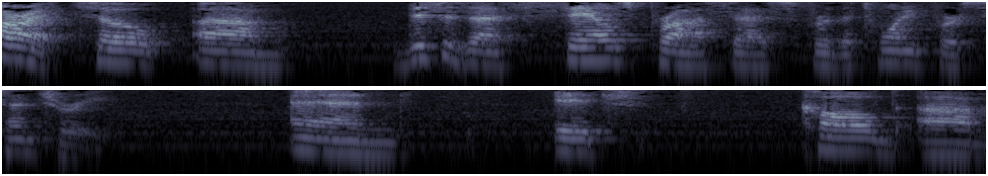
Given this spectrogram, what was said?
All right, so um, this is a sales process for the 21st century, and it's called. Um,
